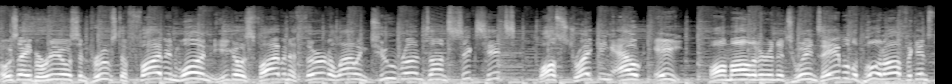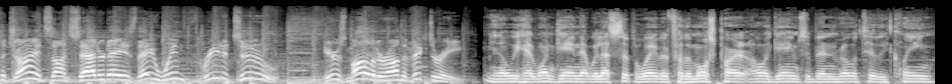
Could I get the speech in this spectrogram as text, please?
Jose Berrios improves to 5 and 1. He goes 5 and a third, allowing two runs on six hits while striking out eight. Paul Molitor and the Twins able to pull it off against the Giants on Saturday as they win 3 to 2. Here's Molitor on the victory. You know, we had one game that we let slip away, but for the most part, all the games have been relatively clean.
